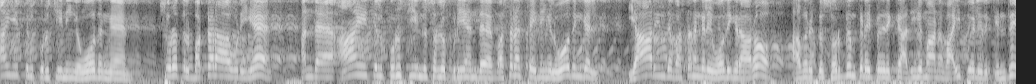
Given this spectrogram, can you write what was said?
ஆயத்தில் குறிச்சி நீங்க ஓதுங்க. சூரத்தில் பக்கராவுடைய அந்த ஆயத்தில் குருசி என்று சொல்லக்கூடிய அந்த வசனத்தை நீங்கள் ஓதுங்கள். யார் இந்த வசனங்களை ஓதுகிறாரோ அவருக்கு சொர்க்கம் கிடைப்பதற்கு அதிகமான வாய்ப்புகள் இருக்கின்று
